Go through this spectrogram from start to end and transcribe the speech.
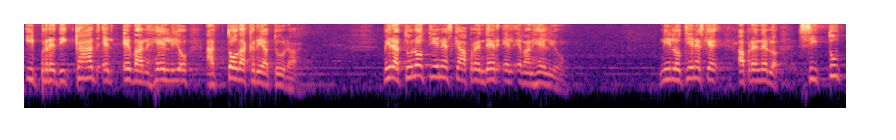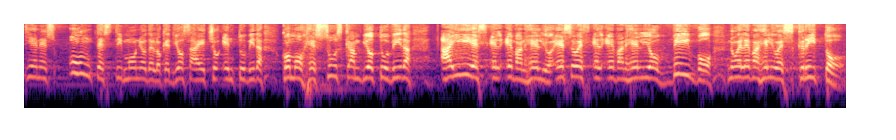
y predicad el Evangelio a toda criatura. Mira, tú no tienes que aprender el Evangelio, ni lo tienes que aprenderlo. Si tú tienes un testimonio de lo que Dios ha hecho en tu vida, como Jesús cambió tu vida, ahí es el Evangelio. Eso es el Evangelio vivo, no el Evangelio escrito.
